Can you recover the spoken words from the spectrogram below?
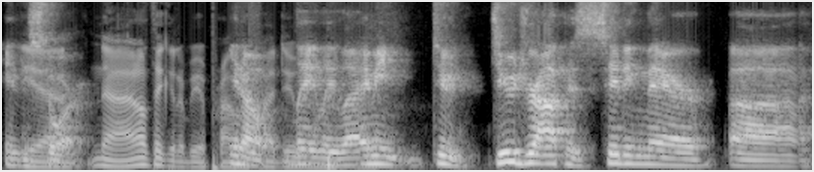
in the Yeah. store. No, I don't think it'll be a problem. You know, if I do. lately. I mean, dude, Dewdrop is sitting there. Uh,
